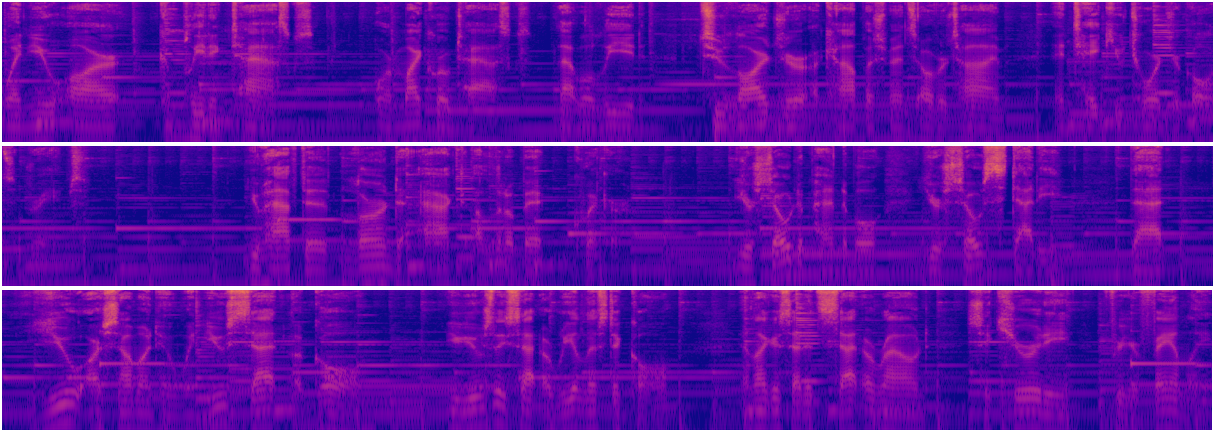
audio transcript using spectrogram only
when you are completing tasks or micro tasks that will lead to larger accomplishments over time and take you towards your goals and dreams. You have to learn to act a little bit quicker. You're so dependable, you're so steady that you are someone who, when you set a goal, you usually set a realistic goal. And like I said, it's set around security for your family.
